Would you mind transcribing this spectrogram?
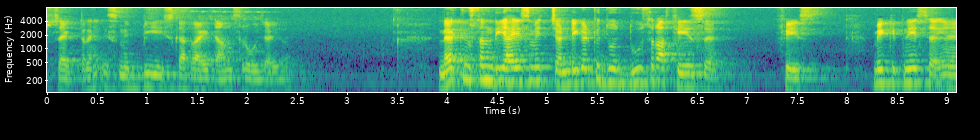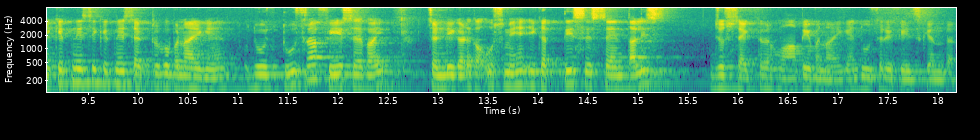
सेक्टर हैं इसमें बी इसका राइट आंसर हो जाएगा। नेक्स्ट क्वेश्चन दिया है इसमें चंडीगढ़ के जो दूसरा फ़ेज़ है फ़ेज़ में कितने से, कितने से कितने सेक्टर को बनाए गए हैं जो दूसरा फेस है भाई चंडीगढ़ का उसमें है इकतीस से सैंतालीस जो सेक्टर वहाँ पे बनाए गए हैं दूसरे फ़ेज़ के अंदर।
